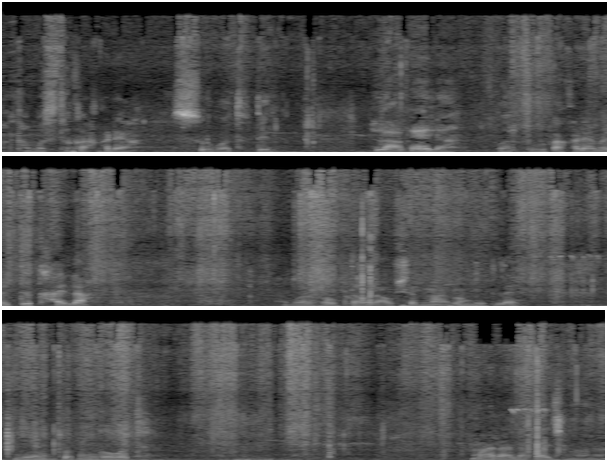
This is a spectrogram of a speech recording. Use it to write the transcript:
आता मस्त काकड्या सुरुवात होतील. लागायला भरपूर काकड्या मिळतील खायला. हे बघा गवतावर औषध मारून घेतलं आहे जेणेकरून गवत मारायला पाहिजे म्हणून.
